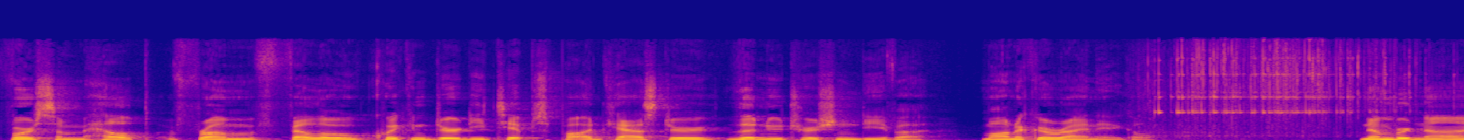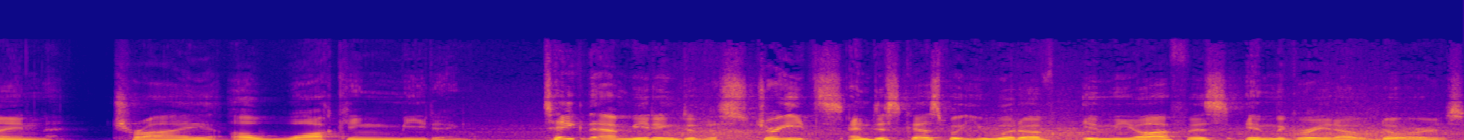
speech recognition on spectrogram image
for some help from fellow Quick and Dirty Tips podcaster, the Nutrition Diva, Monica Reinagel. Number nine, try a walking meeting. Take that meeting to the streets and discuss what you would have in the office in the great outdoors.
